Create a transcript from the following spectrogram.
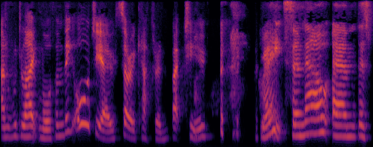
And would like more than the audio. Sorry, Kathryn, back to you. Great. So now um, there's,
